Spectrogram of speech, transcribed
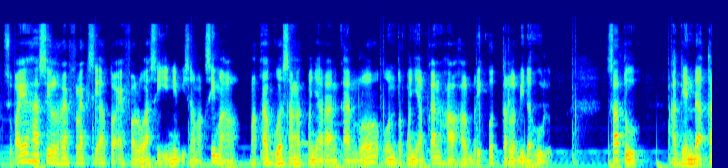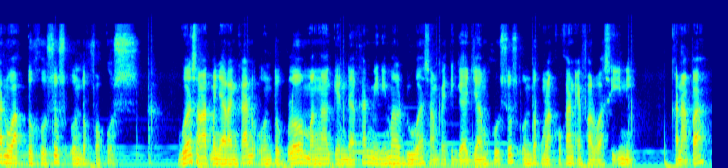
Supaya hasil refleksi atau evaluasi ini bisa maksimal, maka gue sangat menyarankan lo untuk menyiapkan hal-hal berikut terlebih dahulu. Satu, agendakan waktu khusus untuk fokus gue sangat menyarankan untuk lo mengagendakan minimal 2-3 jam khusus untuk melakukan evaluasi ini. Kenapa?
